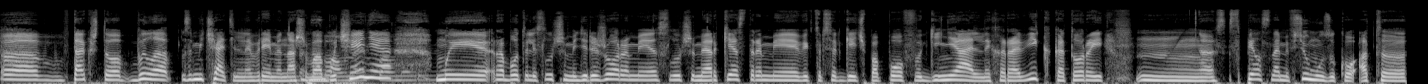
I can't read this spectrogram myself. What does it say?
Э, Так что было замечательное время нашего обучения. Мы работали с лучшими дирижерами, с лучшими оркестрами. Виктор Сергеевич Попов гениальный хоровик, который спел с нами всю музыку от э,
